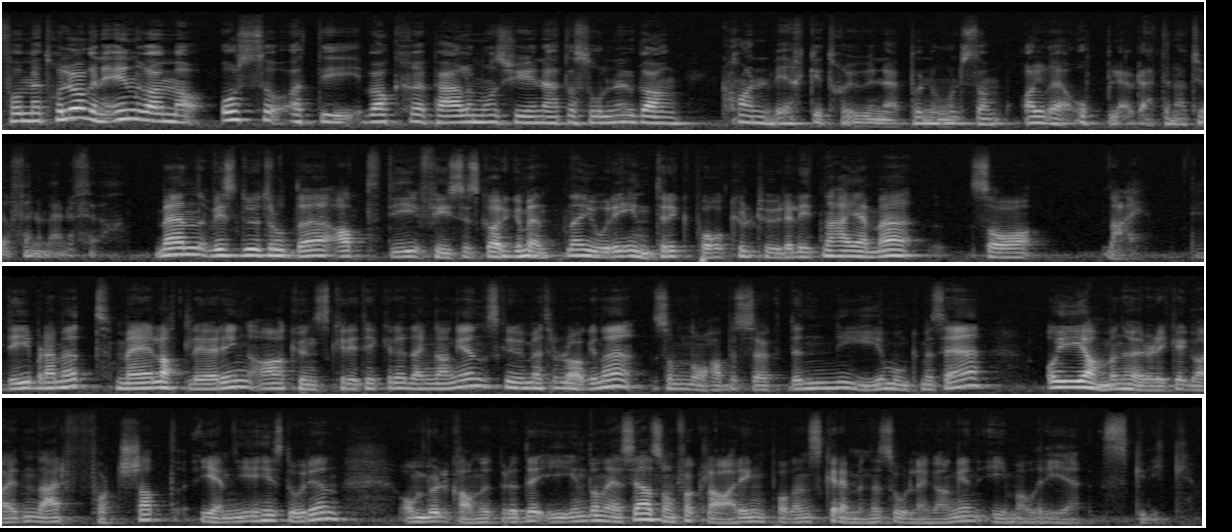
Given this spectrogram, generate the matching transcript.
For meteorologene innrømmer også at de vakre perlemorskyene etter solnedgang kan virke truende på noen som aldri har opplevd dette naturfenomenet før. Men hvis du trodde at de fysiske argumentene gjorde inntrykk på kulturelitene her hjemme, så nei. De ble møtt med latterliggjøring av kunstkritikere den gangen, skriver meteorologene, som nå har besøkt det nye Munch-museet og jammen hører de ikke guiden der fortsatt gjengi historien om vulkanutbruddet i Indonesia som forklaring på den skremmende solnedgangen i maleriet 'Skrik'.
